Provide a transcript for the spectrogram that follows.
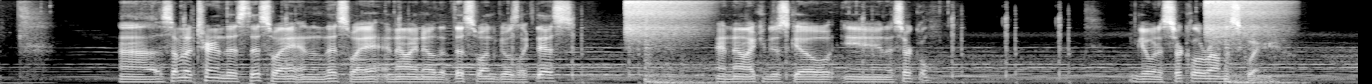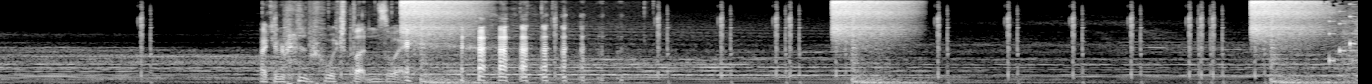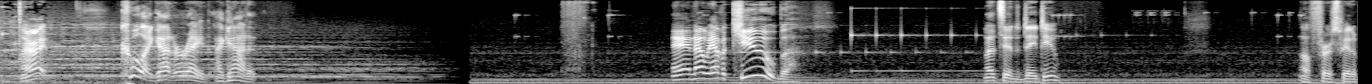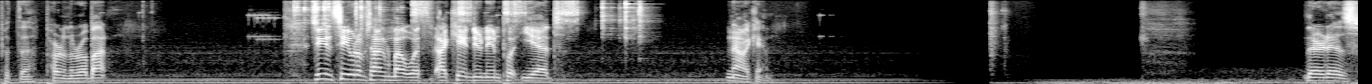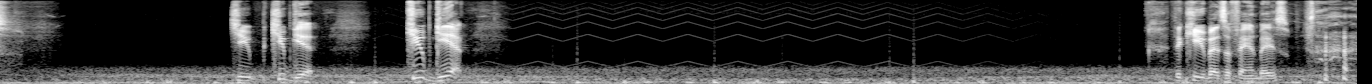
Uh, so I'm going to turn this this way and then this way. And now I know that this one goes like this. And now I can just go in a circle. And go in a circle around the square. I can remember which buttons where. All right. Cool, I got it right. I got it. And now we have a cube. That's the end of day two. Oh, first we had to put the part on the robot. So you can see what I'm talking about with I can't do an input yet. Now I can. There it is. Cube, cube get. Cube get. The cube has a fan base.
